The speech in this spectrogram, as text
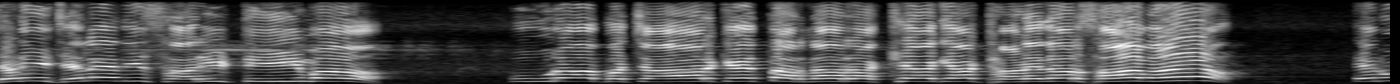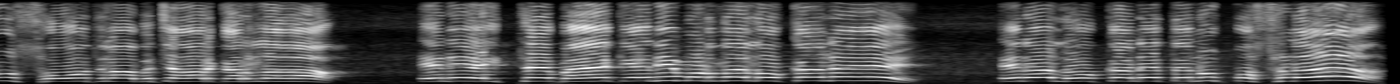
ਜਣੀ ਜ਼ਿਲ੍ਹੇ ਦੀ ਸਾਰੀ ਟੀਮ, ਪੂਰਾ ਵਿਚਾਰ ਕੇ ਧਰਨਾ ਰੱਖਿਆ ਗਿਆ ਥਾਣੇਦਾਰ ਸਾਹਿਬ। ਇਹਨੂੰ ਸੋਚ ਲਾ, ਵਿਚਾਰ ਕਰ ਲਾ। ਇਹਨੇ ਇੱਥੇ ਬਹਿ ਕੇ ਨਹੀਂ ਮੁੜਨਾ ਲੋਕਾਂ ਨੇ। ਇਹਨਾਂ ਲੋਕਾਂ ਨੇ ਤੈਨੂੰ ਪੁੱਛਣਾ।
